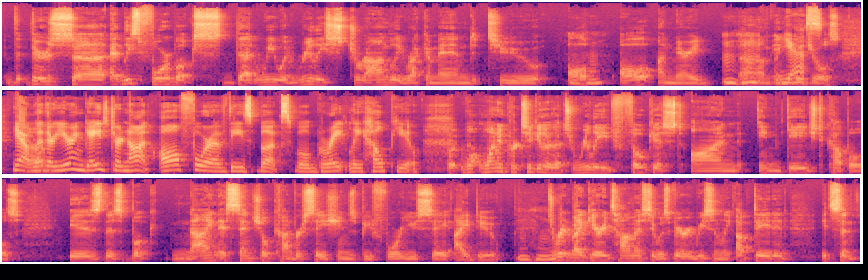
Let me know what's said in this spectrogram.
There's uh, at least four books that we would really strongly recommend to all mm-hmm. all unmarried mm-hmm. um, individuals Yeah, um, whether you're engaged or not, all four of these books will greatly help you. But one, one in particular that's really focused on engaged couples is this book, Nine Essential Conversations Before You Say I Do. Mm-hmm. It's written by Gary Thomas. It was very recently updated. It's an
